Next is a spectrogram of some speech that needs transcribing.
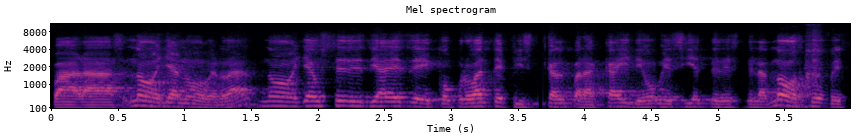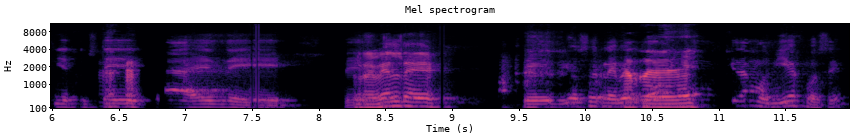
para... No, ya no, ¿verdad? No, ya ustedes ya es de comprobante fiscal para acá y de OV7 de este lado. No, usted OV7, usted ya es de... rebelde. yo soy rebelde. quedamos viejos, ¿eh?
